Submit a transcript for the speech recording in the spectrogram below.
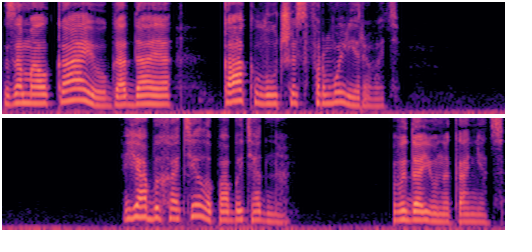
Замолкаю, гадая, как лучше сформулировать. Я бы хотела побыть одна. Выдаю, наконец.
